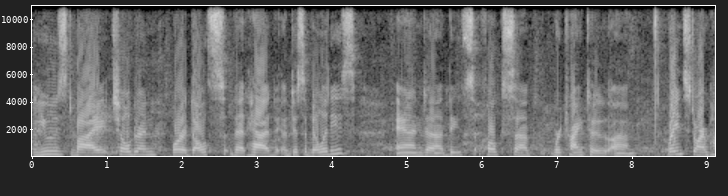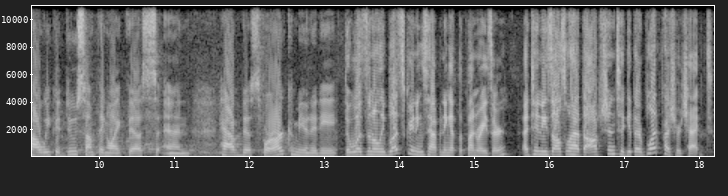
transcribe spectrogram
used by children or adults that had disabilities. And uh, these folks uh, were trying to um, brainstorm how we could do something like this and have this for our community. There wasn't only blood screenings happening at the fundraiser. Attendees also had the option to get their blood pressure checked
